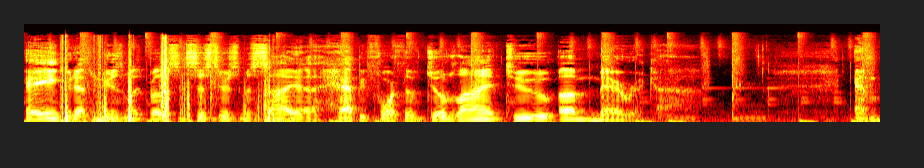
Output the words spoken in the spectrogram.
Hey, good afternoon, my brothers and sisters, Messiah. Happy 4th of July to America. And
